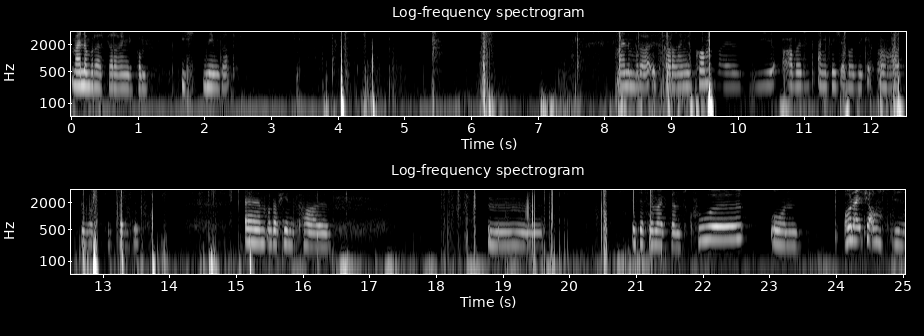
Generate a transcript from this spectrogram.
Meine Mutter ist gerade reingekommen. Ich nehme gerade Meine Mutter ist gerade reingekommen, weil sie arbeitet eigentlich, aber sie äh, hat gesagt, dass jetzt fertig ist. Ähm, und auf jeden Fall mh, mm, ist der Film halt ganz cool. Und oh, da ist ja auch noch so, diese,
